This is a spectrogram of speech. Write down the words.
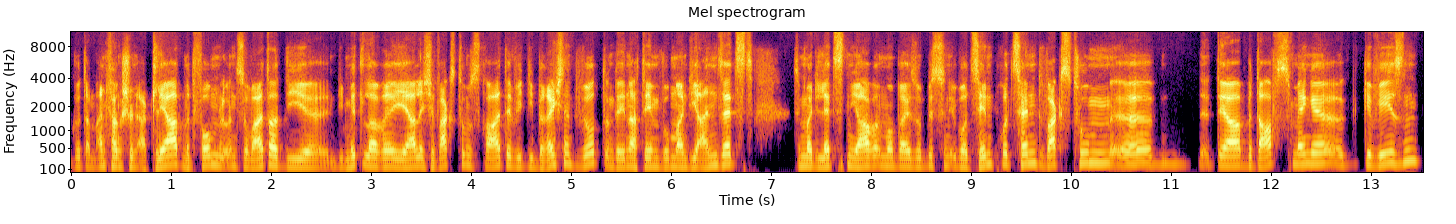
wird am Anfang schon erklärt mit Formel und so weiter, die, die mittlere jährliche Wachstumsrate, wie die berechnet wird und je nachdem, wo man die ansetzt, sind wir die letzten Jahre immer bei so ein bisschen über 10 Prozent Wachstum äh, der Bedarfsmenge gewesen.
